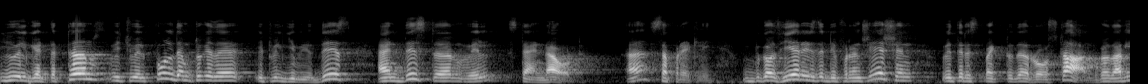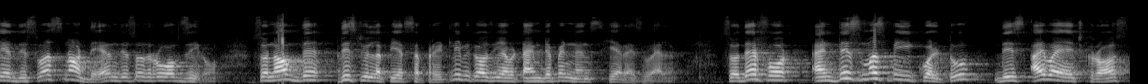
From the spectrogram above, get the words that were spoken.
you will get the terms which will pull them together it will give you this and this term will stand out uh, separately because here is the differentiation with respect to the rho star because earlier this was not there and this was rho of 0. So, now the this will appear separately because we have a time dependence here as well. So, therefore, and this must be equal to this I by H cross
